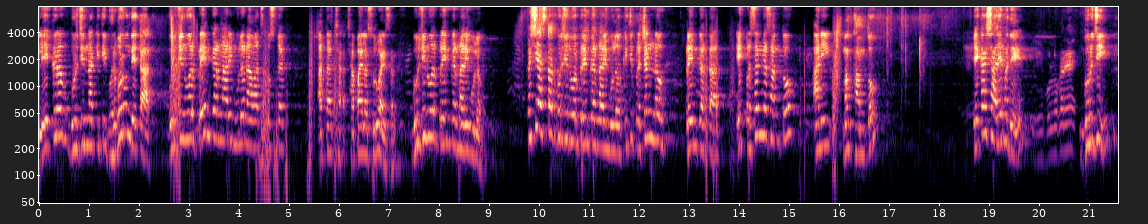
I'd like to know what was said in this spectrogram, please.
लेकर गुरुजींना किती भरभरून देतात. गुरुजींवर प्रेम करणारी मुलं नावाचं पुस्तक आता छा- छापायला सुरू आहे सर. गुरुजींवर प्रेम करणारी मुलं. कशी असतात गुरुजींवर प्रेम करणारी मुलं? किती प्रचंड प्रेम करतात. एक प्रसंग सांगतो आणि मग थांबतो. एका शाळेमध्ये गुरुजी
